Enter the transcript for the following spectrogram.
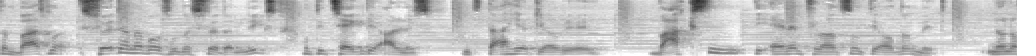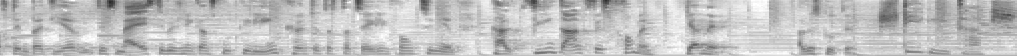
dann weiß man, es fällt einem was oder es fällt einem nichts und die zeigen dir alles. Und daher, glaube ich, wachsen die einen Pflanzen und die anderen nicht. Nur nachdem bei dir das meiste wahrscheinlich ganz gut gelingt, könnte das tatsächlich funktionieren. Karl, vielen Dank fürs Kommen. Gerne. Alles Gute. Stiegentouch,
